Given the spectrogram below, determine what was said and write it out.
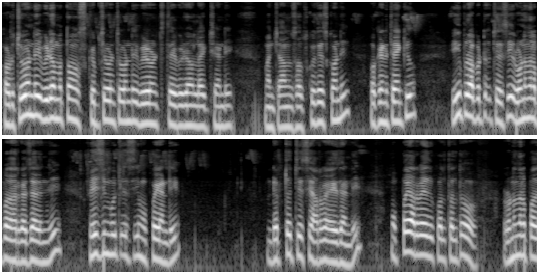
కాబట్టి చూడండి వీడియో మొత్తం స్క్రిప్ట్ చూడండి చూడండి. వీడియో నచ్చితే వీడియోని లైక్ చేయండి. మన ఛానల్ సబ్స్క్రైబ్ చేసుకోండి. ఓకే అండి థ్యాంక్ యూ. ఈ ప్రాపర్టీ వచ్చేసి రెండు వందల పదహారు గజాలు అండి. ఫేసింగ్ వచ్చేసి ముప్పై అండి. డెప్త్ వచ్చేసి అరవై ఐదు అండి. ముప్పై అరవై ఐదు కొలతలతో రెండు వందల పద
